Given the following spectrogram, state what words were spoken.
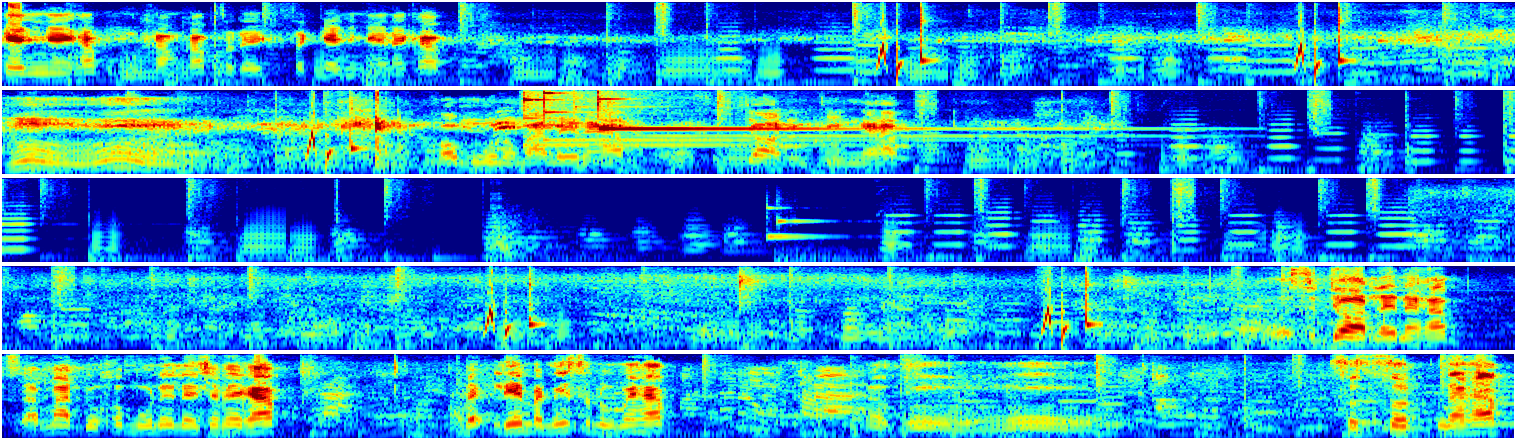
แกนยังไงครับคุณคำครับแสดงสแกนยังไงนะครับข้อมูลออกมาเลยนะครับ สุดยอดจริง ๆ นะครับ สุดยอดเลยนะครับ สามารถดูข้อมูลได้เลยใช่ไหมครับ เรียนแบบนี้สนุกไหมครับค่ะอื้อหือสุดๆนะครับ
